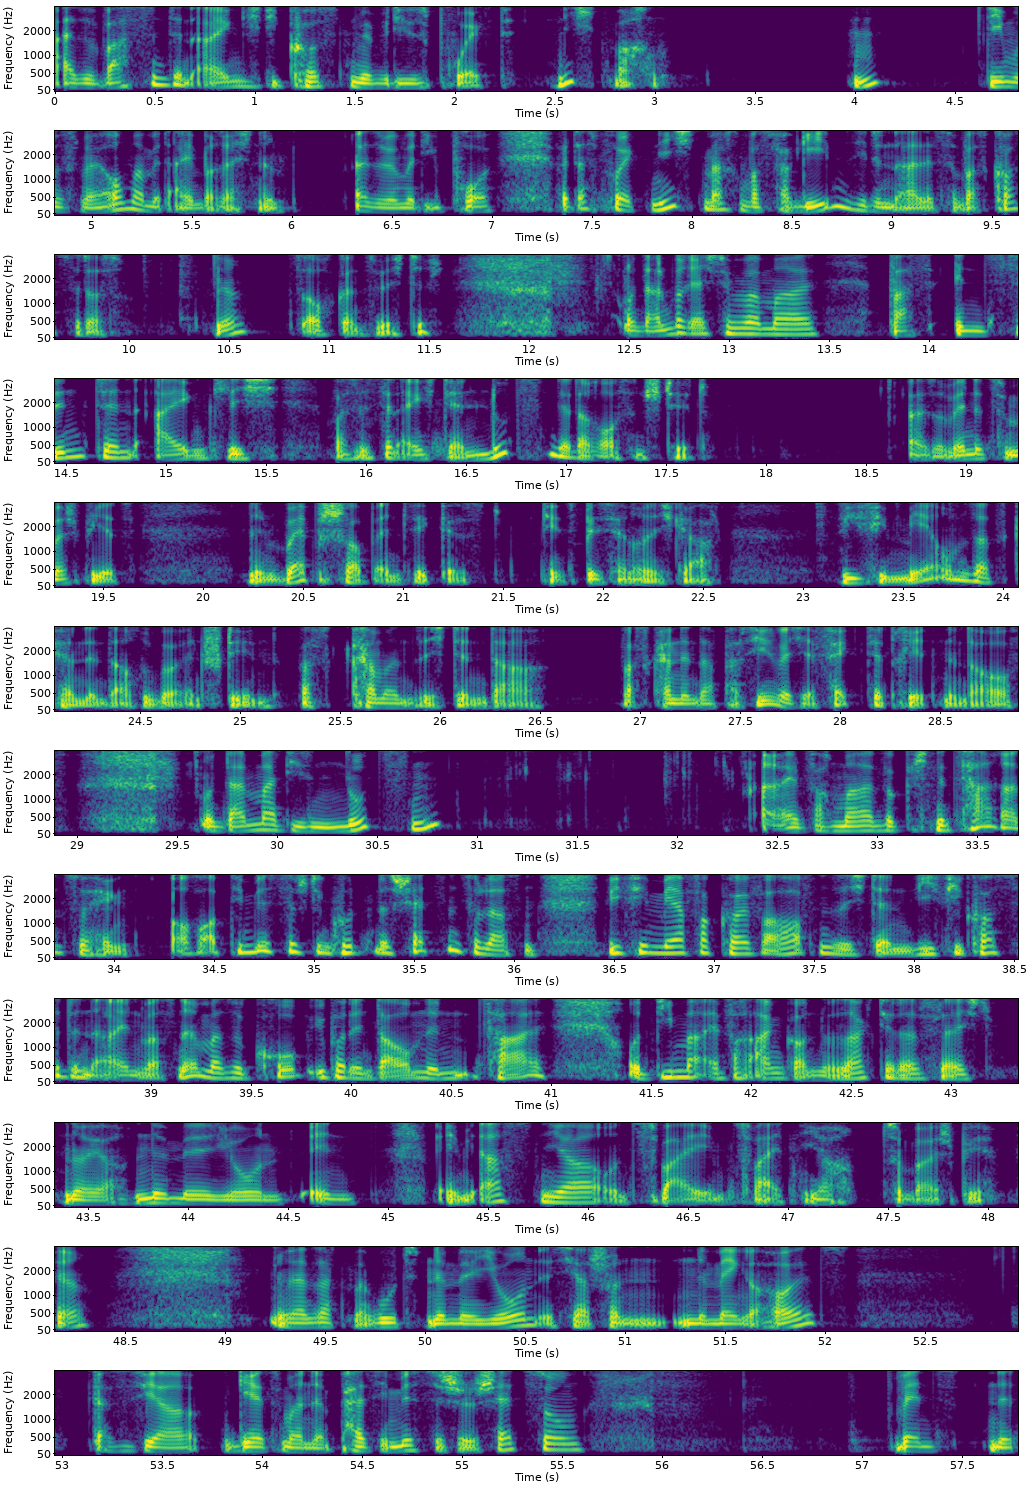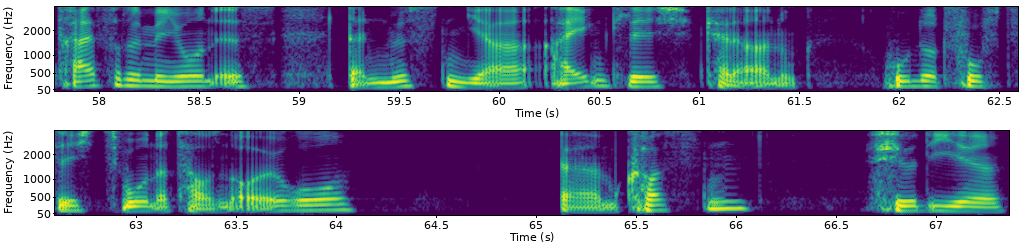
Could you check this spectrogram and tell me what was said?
Also was sind denn eigentlich die Kosten, wenn wir dieses Projekt nicht machen? Hm? Die muss man ja auch mal mit einberechnen. Also wenn wir, die Pro wenn wir das Projekt nicht machen, was vergeben Sie denn alles und was kostet das? Ja, ist auch ganz wichtig. Und dann berechnen wir mal, was sind denn eigentlich, was ist denn eigentlich der Nutzen, der daraus entsteht? Also wenn du zum Beispiel jetzt einen Webshop entwickelst, den es bisher noch nicht gab, wie viel mehr Umsatz kann denn darüber entstehen? Was kann man sich denn da, was kann denn da passieren? Welche Effekte treten denn da auf? Und dann mal diesen Nutzen einfach mal wirklich eine Zahl ranzuhängen. Auch optimistisch den Kunden das schätzen zu lassen. Wie viel mehr Verkäufer hoffen sich denn? Wie viel kostet denn ein was? Ne? Mal so grob über den Daumen eine Zahl und die mal einfach ankern. Du sagst dir dann vielleicht, naja, eine Million in, im ersten Jahr und zwei im zweiten Jahr zum Beispiel. Ja? Und dann sagt man, gut, eine Million ist ja schon eine Menge Holz. Das ist ja jetzt mal eine pessimistische Schätzung wenn es eine Dreiviertelmillion ist, dann müssten ja eigentlich, keine Ahnung, 150, 200.000 Euro ähm, Kosten für, die,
